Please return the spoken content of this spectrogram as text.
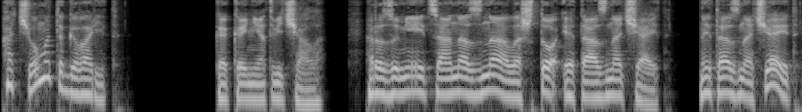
О чем это говорит? Какая не отвечала. Разумеется, она знала, что это означает. Это означает,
